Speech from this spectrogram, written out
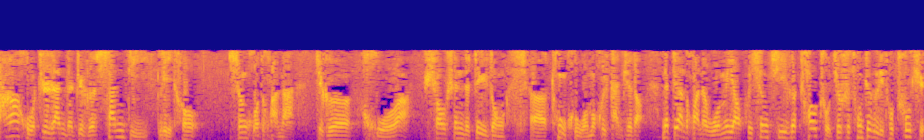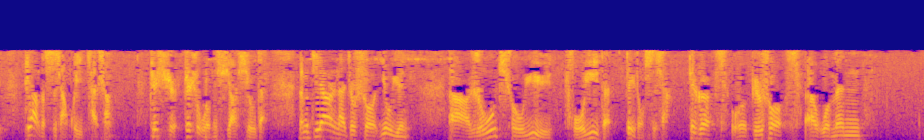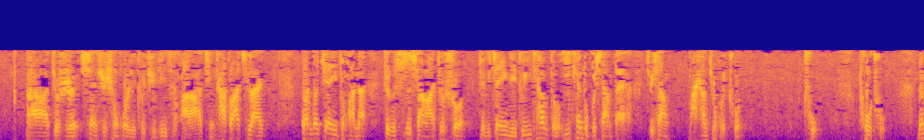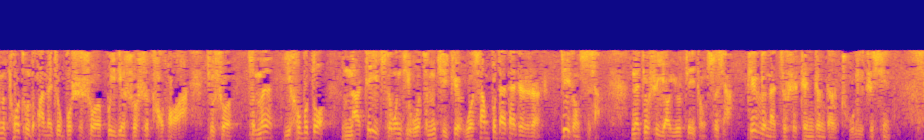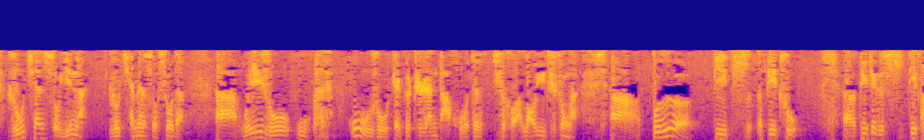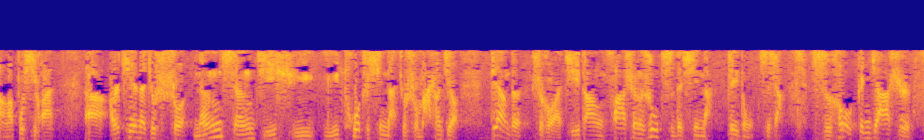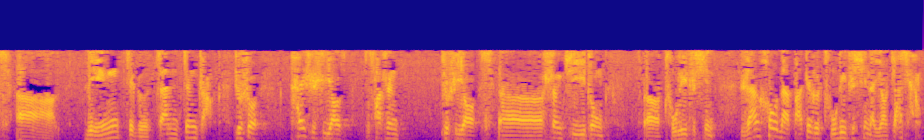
大火之战的这个山底里头生活的话呢，这个火啊。烧身的这种呃痛苦，我们会感觉到。那这样的话呢，我们要会升起一个超出，就是从这个里头出去，这样的思想会产生。这是这是我们需要修的。那么第二呢，就是说又云啊如求欲托欲的这种思想。这个我比如说呃我们啊就是现实生活里头举例子的话，警察抓起来。关到监狱的话呢，这个思想啊，就是说这个监狱里头一天都一天都不想待，就像马上就会出出脱出。那么脱出的话呢，就不是说不一定说是逃跑啊，就说怎么以后不做，那这一次的问题我怎么解决？我想不再在这儿，这种思想，那就是要有这种思想。这个呢，就是真正的处理之心。如前所因呢，如前面所说的啊，唯如误。误入这个自然大火的时候啊，牢狱之中啊，啊，不乐必此必出，啊，对这个地方啊不喜欢啊，而且呢，就是说能生即许于托之心呐，就是说马上就要这样的时候啊，即当发生如此的心呐，这种思想，此后更加是啊，灵这个增增长，就是说开始是要发生。就是要呃升起一种呃处理之心，然后呢把这个处理之心呢要加强，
